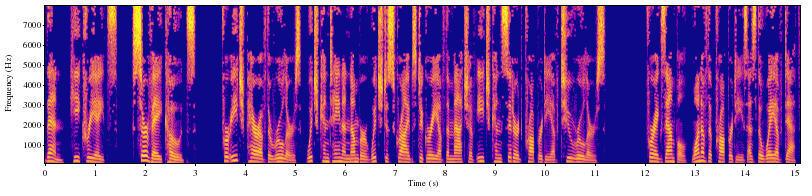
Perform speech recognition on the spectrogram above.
Then, he creates survey codes for each pair of the rulers, which contain a number which describes degree of the match of each considered property of two rulers. For example, one of the properties is the way of death.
